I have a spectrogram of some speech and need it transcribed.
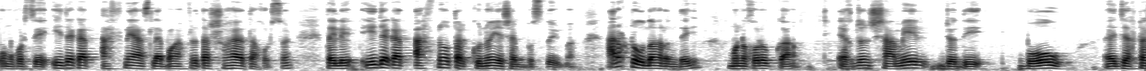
কোন করছে, এই জায়গাত আপনি আসলে এবং আপনি তার সহায়তা করছেন, তাইলে এই জায়গাত আপনিও তার কোনো ইয়ে সাব্যস্ত হইবা আর একটা উদাহরণ দেই, মনে করুক একজন স্বামীর যদি বউ যে একটা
